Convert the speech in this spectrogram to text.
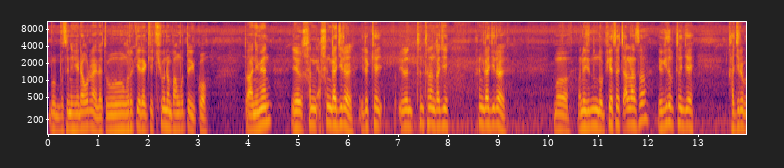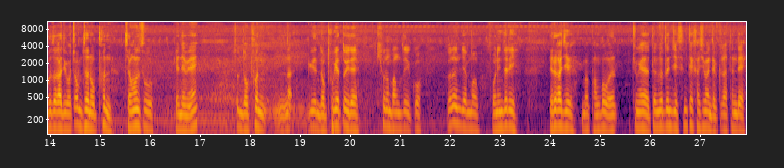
뭐 무슨 얘기라고 그러나 이렇게 둥그렇게 이렇게 키우는 방법도 있고 또 아니면 한, 한 가지를 이렇게 이런 튼튼한 가지 한 가지를 뭐 어느 정도 높이에서 잘라서 여기서부터 이제 가지를 묻어 가지고 좀 더 높은 정원수 개념의 좀 높은 높게 또 이래 키우는 방법도 있고 그거는 이제 뭐 본인들이 여러 가지 뭐 방법 중에 어떤 거든지 선택하시면 될 것 같은데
